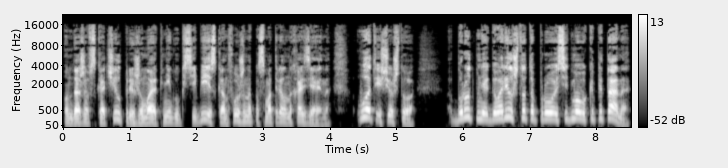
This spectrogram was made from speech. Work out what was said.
Он даже вскочил, прижимая книгу к себе и сконфуженно посмотрел на хозяина. Вот еще что. Брут мне говорил что-то про седьмого капитана.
